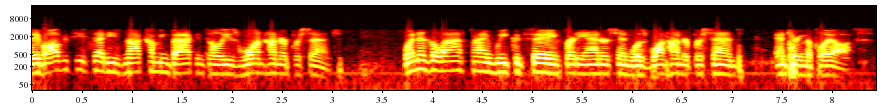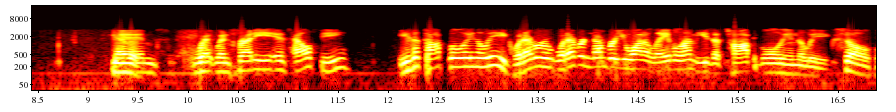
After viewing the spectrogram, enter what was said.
They've obviously said he's not coming back until he's 100%. When is the last time we could say Freddie Andersen was 100% entering the playoffs? Never. And when, when Freddie is healthy, he's a top goalie in the league. Whatever whatever number you want to label him, he's a top goalie in the league. So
